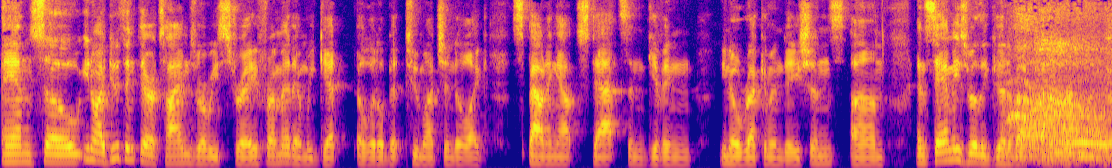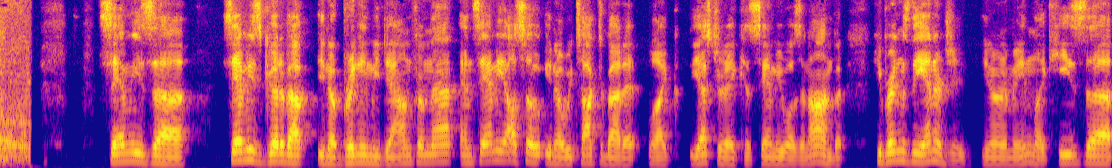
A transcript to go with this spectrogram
and so, you know, I do think there are times where we stray from it and we get a little bit too much into like spouting out stats and giving, you know, recommendations. Um, and Sammy's really good about Sammy's uh Sammy's good about, you know, bringing me down from that. And Sammy also, you know, we talked about it like yesterday cuz Sammy wasn't on, but he brings the energy, you know what I mean? Like he's uh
